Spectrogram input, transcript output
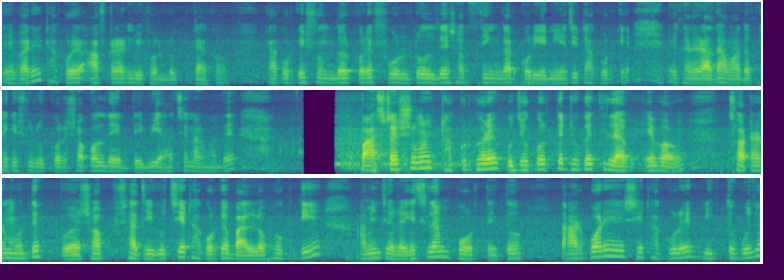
এবারে ঠাকুরের আফটার অ্যান্ড বিফোর লুক দেখো। ঠাকুরকে সুন্দর করে ফুল টুল দিয়ে সব সিঙ্গার করিয়ে নিয়েছি ঠাকুরকে। এখানে রাধা মাধব থেকে শুরু করে সকল দেব দেবী আছেন আমাদের। পাঁচটার সময় ঠাকুর ঘরে পুজো করতে ঢুকেছিলাম এবং ছটার মধ্যে সব সাজিয়ে গুছিয়ে ঠাকুরকে বাল্যভোগ দিয়ে আমি চলে গেছিলাম পড়তে। তো তারপরে এসে ঠাকুরের নিত্য পুজো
